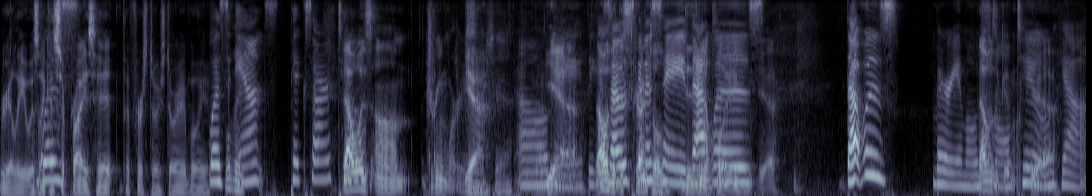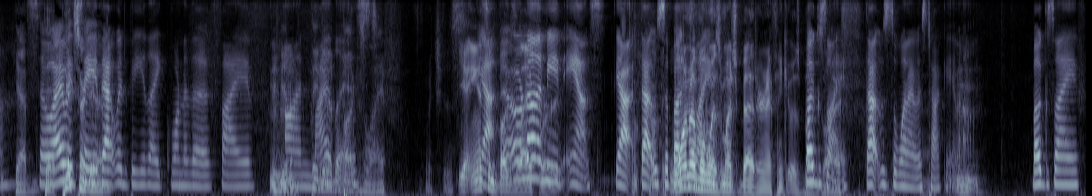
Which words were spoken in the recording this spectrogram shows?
Really, it was like Was- a surprise hit. The first Toy Story, I believe. was Well, they- Antz Pixar too? That was um DreamWorks. yeah. Yeah. Oh, okay. Yeah. Because that was a I was gonna say Disney that employee. was yeah. that was very emotional was a good one, too. yeah. Yeah. Yeah, So the I would Pixar say did. that would be like one of the 5 on They my did list. Bugs Life. which is Yeah, Ants yeah, and Bugs or Life. no, I mean ants. Yeah, that was the Bugs One of them Life. was much better, and I think it was Bugs, Bugs Life. That was the one I was talking about. Mm-hmm. Bugs Life.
